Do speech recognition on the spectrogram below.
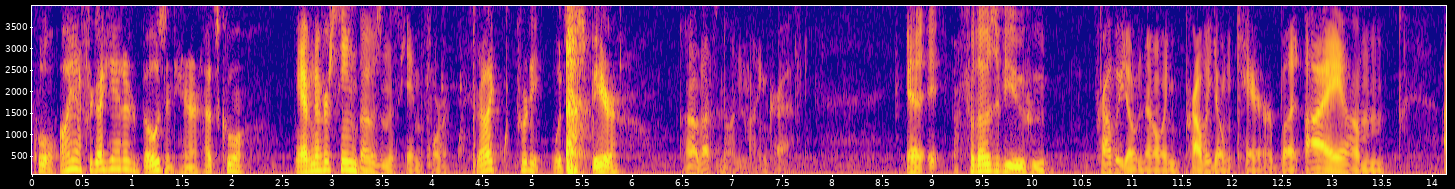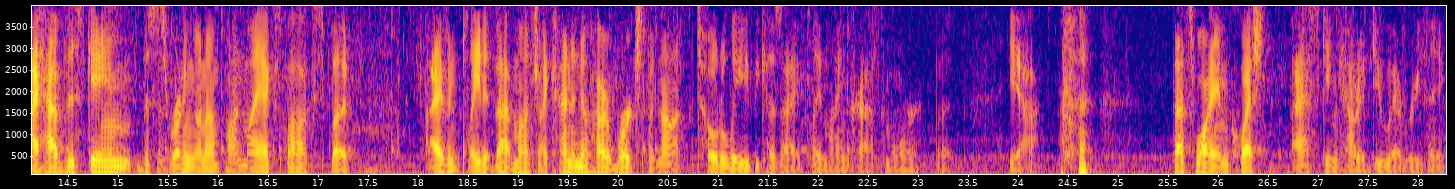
cool. Oh yeah, I forgot he added bows in here. That's cool. Yeah, I've never seen bows in this game before. They're like pretty. What's a spear? Oh, that's not in Minecraft. It, it, for those of you who probably don't know and probably don't care, but I um I have this game. This is running on on my Xbox, but I haven't played it that much. I kind of know how it works, but not totally because I play Minecraft more. But yeah, that's why I'm question asking how to do everything.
